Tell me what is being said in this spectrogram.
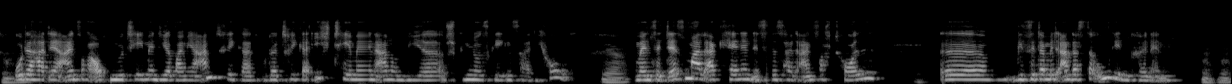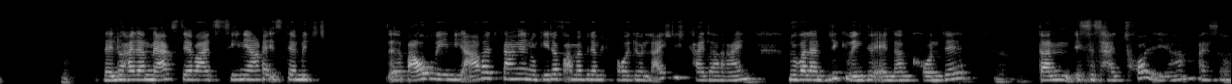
Mhm. Oder hat er einfach auch nur Themen, die er bei mir antriggert? Oder trigger ich Themen an und wir spielen uns gegenseitig hoch? Ja. Und wenn sie das mal erkennen, ist es halt einfach toll, äh, wie sie damit anders da umgehen können. Mhm. mhm. Wenn du halt dann merkst, der war jetzt zehn Jahre, ist der mit äh, Bauchweh in die Arbeit gegangen und geht auf einmal wieder mit Freude und Leichtigkeit da rein, mhm. nur weil er einen Blickwinkel ändern konnte, dann ist es halt toll, ja. Also.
